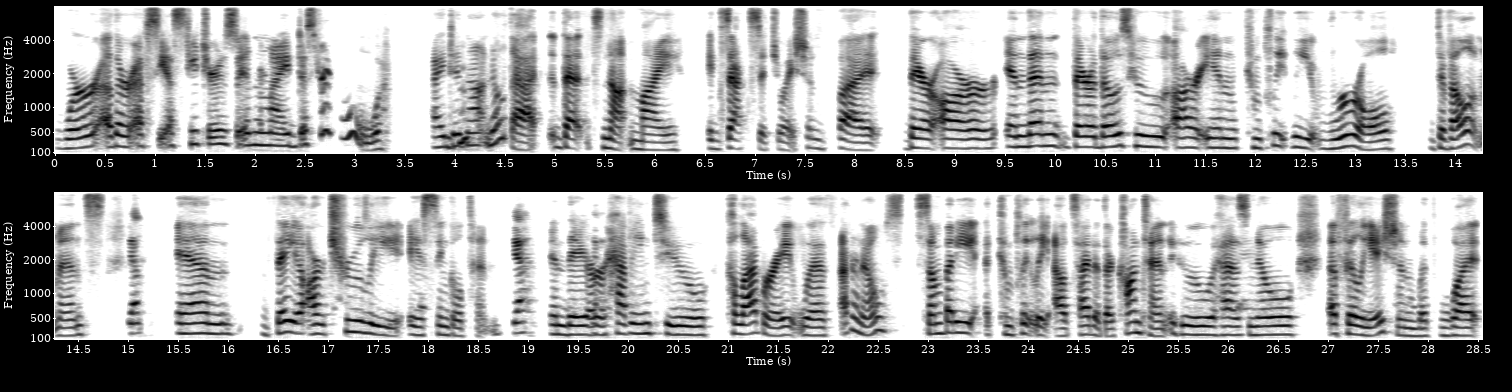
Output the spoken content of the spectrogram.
were other FCS teachers in my district. Ooh, I did mm-hmm. not know that. That's not my exact situation, but there are, and then there are those who are in completely rural developments. Yep. And they are truly a singleton. Yeah. And they are yeah. having to collaborate with, I don't know, somebody uh, completely outside of their content who has no affiliation with what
